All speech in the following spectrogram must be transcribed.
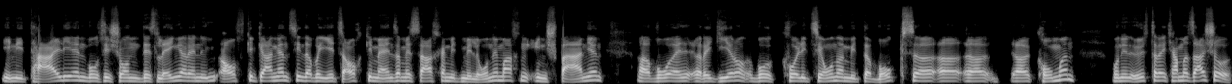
in Italien, wo sie schon des Längeren aufgegangen sind, aber jetzt auch gemeinsame Sache mit Melone machen, in Spanien, äh, wo Regierung, wo Koalitionen mit der Vox äh, äh, kommen. Und in Österreich haben wir es auch schon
